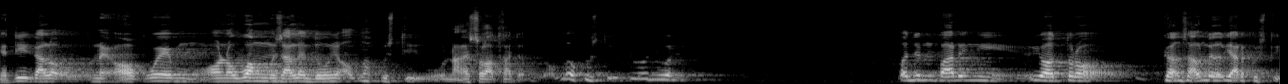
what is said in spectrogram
Jadi kalau nek kowe ana wong misale dunya Allah Gusti nang salat hajat Allah Gusti kula nyuwun panjenengan paringi yatra gangsal miliar Gusti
